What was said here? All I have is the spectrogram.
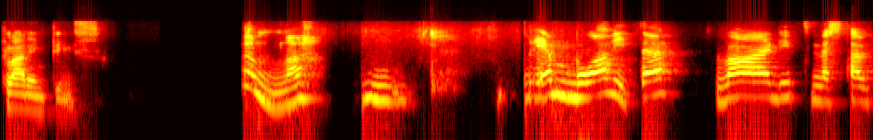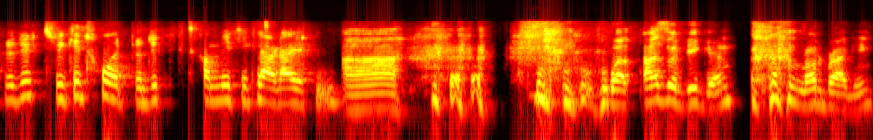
planning things. Spennende. Jeg må vite hva er ditt must have-produkt? Hvilket hårprodukt kan du ikke klare deg uten? Uh, well, as a vegan, not bragging,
